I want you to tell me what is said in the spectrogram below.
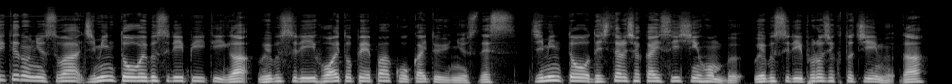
いてのニュースは自民党 Web3PT が Web3 ホワイトペーパー公開というニュースです。自民党デジタル社会推進本部 Web3 プロジェクトチームが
